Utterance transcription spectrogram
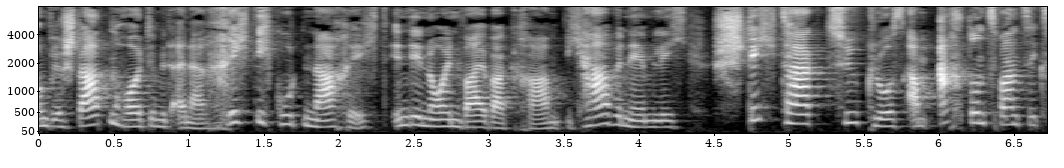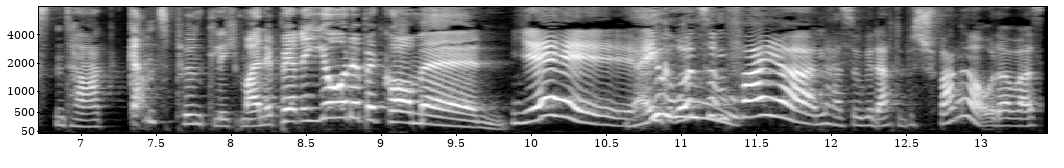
Und wir starten heute mit einer richtig guten Nachricht in den neuen Weiberkram. Ich habe nämlich Stichtag Zyklus am 28. Tag ganz pünktlich meine Periode bekommen. Yay! Ein Juhu. Grund zum Feiern. Hast du gedacht, du bist schwanger oder was?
